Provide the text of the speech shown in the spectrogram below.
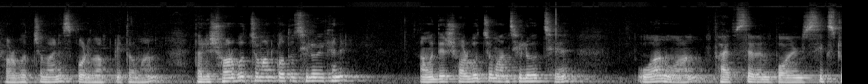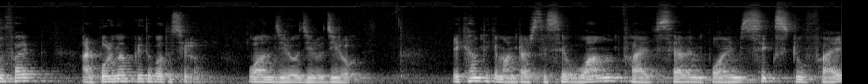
সর্বোচ্চ মাইনাস পরিমাপকৃত মান। তাহলে সর্বোচ্চ মান কত ছিল এখানে? আমাদের সর্বোচ্চ মান ছিল হচ্ছে one one five seven point six two five আর পরিমাপকৃত কত ছিল? One zero zero zero. এখান থেকে মানটা আসতেছে one five seven point six two five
